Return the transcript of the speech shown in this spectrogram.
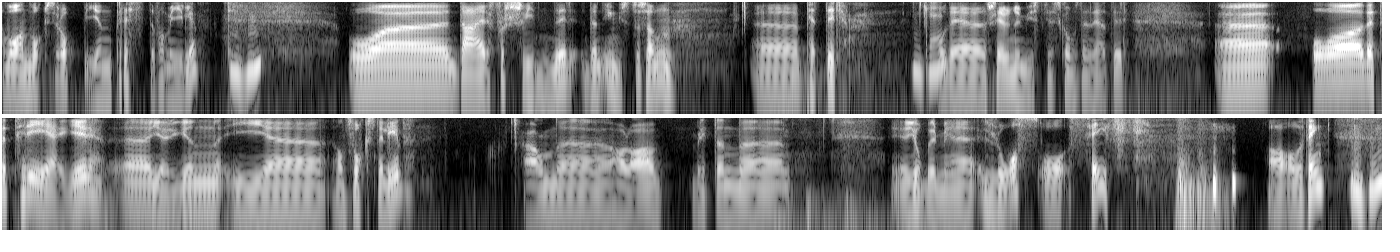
var han vokser opp i en prestefamilie. Mhm. Og eh, der forsvinner den yngste sønnen, Petter. Okay. Og det skjer under mystiske omstendigheter. Og dette preger Jørgen i hans voksne liv. Han har da blitt en Jobber med lås og safe, av alle ting. Mm -hmm.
